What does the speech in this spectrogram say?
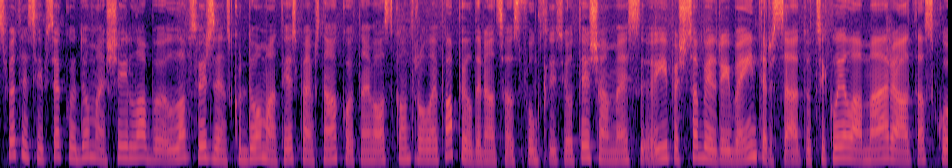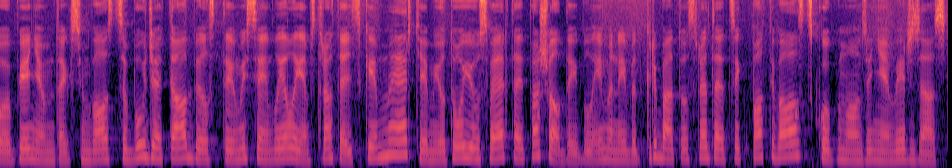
Es patiesībā saku, domāju, šī ir laba, labs virziens, kur domāt, iespējams, nākotnē valsts kontrolē papildināt savas funkcijas. Jo tiešām mēs īpaši sabiedrībai interesētu, cik lielā mērā tas, ko pieņem teiksim, valsts budžeta, atbilst tiem visiem lielajiem strateģiskiem mērķiem. Jo to jūs vērtējat pašvaldību līmenī, bet gribētos redzēt, cik pati valsts kopumā uz viņiem virzās.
